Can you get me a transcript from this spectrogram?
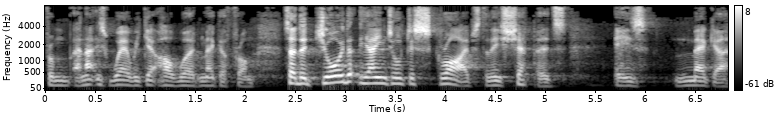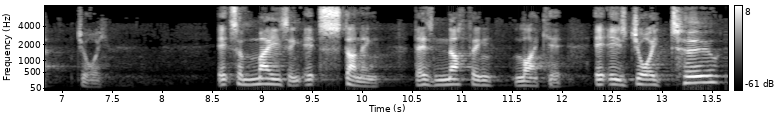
From, and that is where we get our word mega from. So the joy that the angel describes to these shepherds is mega joy. It's amazing. It's stunning. There's nothing like it. It is joy to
